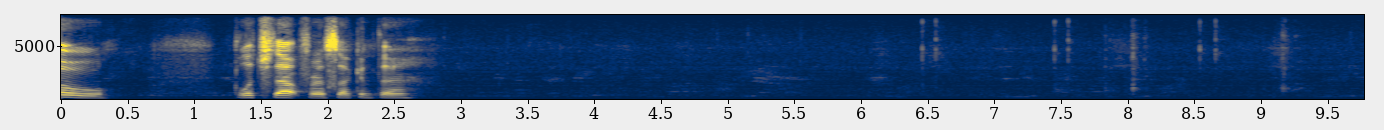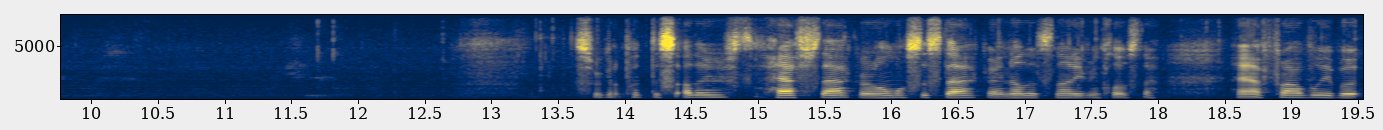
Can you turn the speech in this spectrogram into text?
Whoa. Glitched out for a second there. So we're going to put this other half stack, or almost a stack. I know that's not even close to half probably, but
